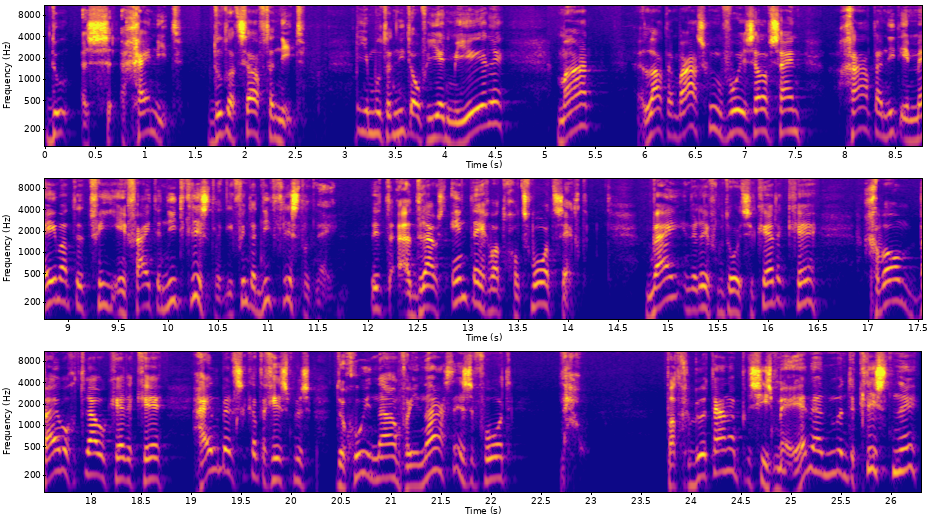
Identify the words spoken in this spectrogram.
Doe, gij niet. Doe dat zelf dan niet. Je moet er niet over jeremiëren, maar laat een waarschuwing voor jezelf zijn. Ga daar niet in mee, want dat vind je in feite niet christelijk. Ik vind dat niet christelijk, nee. Dit druist in tegen wat Gods woord zegt. Wij in de Reformatorische Kerk, gewoon bijbelgetrouwe kerken, Heidelbergse catechismus, de goede naam van je naast enzovoort. Nou, wat gebeurt daar nou precies mee? Hè? De christenen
